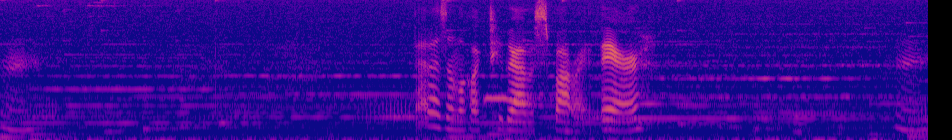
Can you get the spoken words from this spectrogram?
Hmm. That doesn't look like too bad of a spot right there. Hmm.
